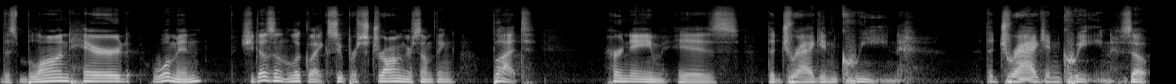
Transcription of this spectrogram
this blonde haired woman. She doesn't look like super strong or something, but her name is the Dragon Queen. The Dragon Queen. So,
